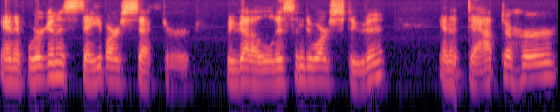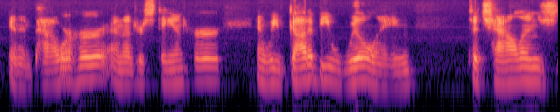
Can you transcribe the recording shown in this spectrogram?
And if we're going to save our sector, we've got to listen to our student and adapt to her and empower her and understand her. And we've got to be willing to challenge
